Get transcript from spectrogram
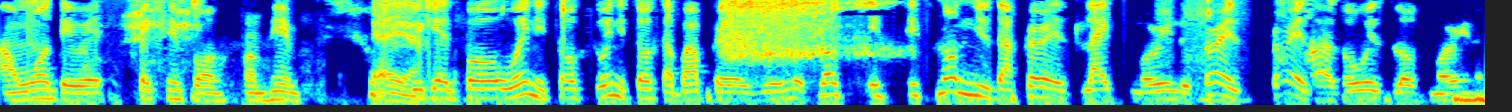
and what they were expecting from from him. Yeah, yeah. You get, but when he talks, when he talks about Perez, you know, plus it's it's not news that Perez liked Mourinho. Perez Perez has always loved Mourinho.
